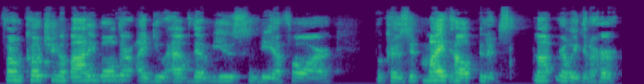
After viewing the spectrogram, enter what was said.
if I'm coaching a bodybuilder, I do have them use some BFR because it might help and it's not really going to hurt.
